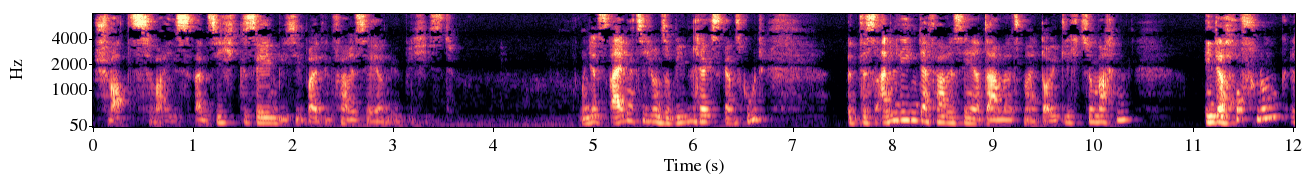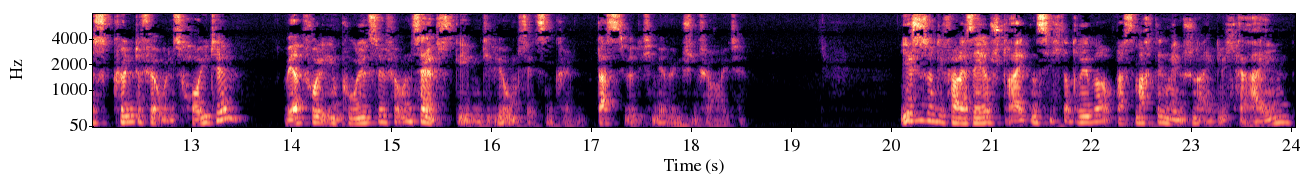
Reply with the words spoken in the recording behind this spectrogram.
Schwarz-Weiß-Ansicht gesehen, wie sie bei den Pharisäern üblich ist. Und jetzt eignet sich unser Bibeltext ganz gut, das Anliegen der Pharisäer damals mal deutlich zu machen, in der Hoffnung, es könnte für uns heute wertvolle Impulse für uns selbst geben, die wir umsetzen können. Das würde ich mir wünschen für heute. Jesus und die Pharisäer streiten sich darüber, was macht den Menschen eigentlich rein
